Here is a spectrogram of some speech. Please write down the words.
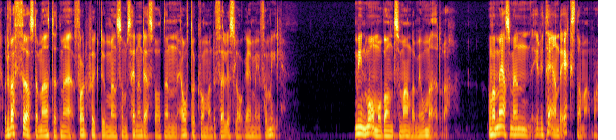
Och det var första mötet med folksjukdomen som sedan dess varit en återkommande följeslagare i min familj. Min mormor var inte som andra mormödrar. Hon var mer som en irriterande extramamma.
